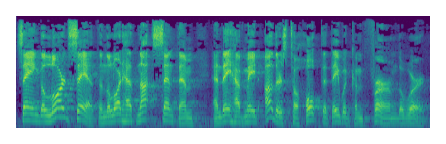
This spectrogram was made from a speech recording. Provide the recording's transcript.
saying, The Lord saith, and the Lord hath not sent them, and they have made others to hope that they would confirm the word.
